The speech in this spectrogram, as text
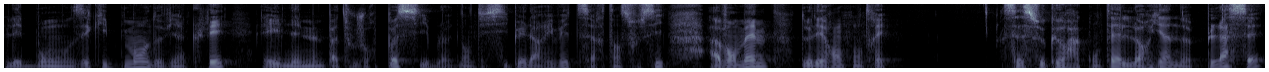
les bons équipements devient clé et il n'est même pas toujours possible d'anticiper l'arrivée de certains soucis avant même de les rencontrer. C'est ce que racontait Lauriane Placet,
